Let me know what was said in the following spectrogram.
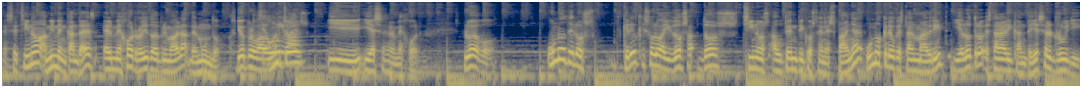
Ese chino a mí me encanta, es el mejor rollito de primavera del mundo. Yo he probado Según muchos y, y ese es el mejor. Luego, uno de los, creo que solo hay dos, dos chinos auténticos en España. Uno creo que está en Madrid y el otro está en Alicante y es el Rulli,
